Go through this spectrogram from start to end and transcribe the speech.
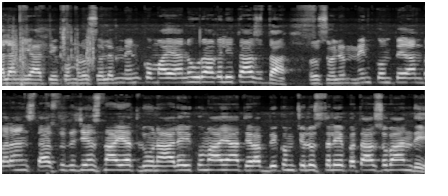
الم یاتکم رسول منکم یا نور اغلی تاسو ته رسول منکم پیغمبران تاسو د جنس نایت لون علیکم آیات ربکم چلوستلې پتا سبحان دی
